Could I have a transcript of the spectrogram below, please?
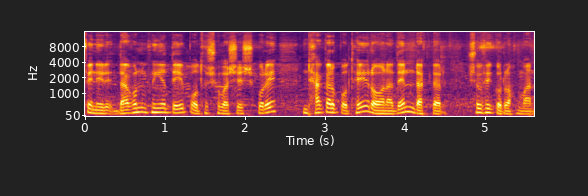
ফেনীর দাগনভূঞাতে পথসভা শেষ করে ঢাকার পথে রওনা দেন ডাক্তার শফিকুর রহমান।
